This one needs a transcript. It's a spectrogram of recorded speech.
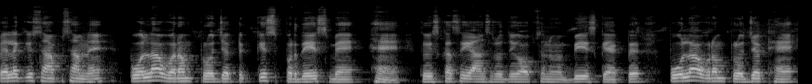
पहला क्वेश्चन आपके सामने पोलावरम प्रोजेक्ट किस प्रदेश में है? तो इसका सही आंसर हो जाएगा option number B correct Polavaram project हैं,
